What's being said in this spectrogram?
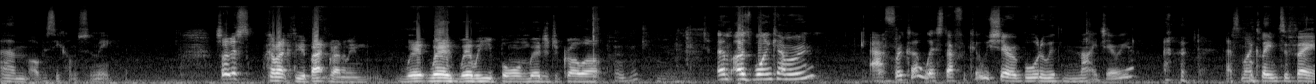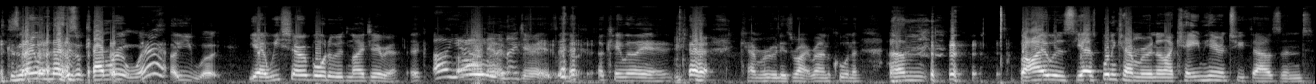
Um, obviously, comes from me. So let's go back to your background. I mean, where, where, where were you born? Where did you grow up? Um, I was born in Cameroon, Africa, West Africa. We share a border with Nigeria. That's my claim to fame because no one knows what Cameroon. Where are you? Uh, Yeah, we share a border with Nigeria. Like, oh yeah, Oh, I know yeah. where Nigeria. Yeah, yeah. okay, well yeah, Cameroon is right around the corner. Um, but I was yeah, I was born in Cameroon and I came here in 2000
